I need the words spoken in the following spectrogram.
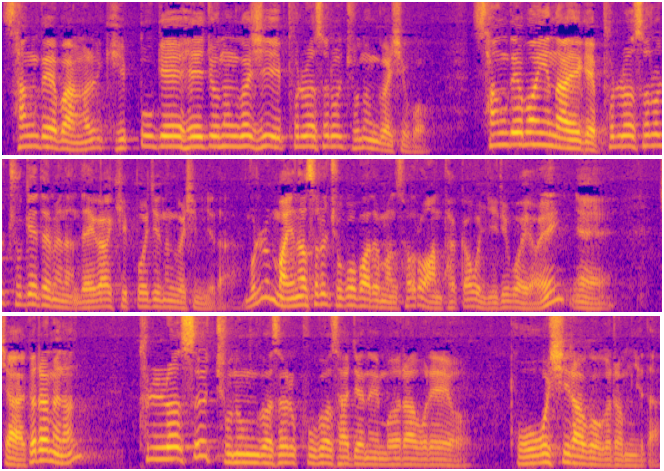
상대방을 기쁘게 해주는 것이 플러스를 주는 것이고 상대방이 나에게 플러스를 주게 되면 내가 기뻐지는 것입니다. 물론 마이너스를 주고받으면 서로 안타까울 일이고요. 예. 자, 그러면은 플러스 주는 것을 국어사전에 뭐라고 그래요? 보시라고 그럽니다.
